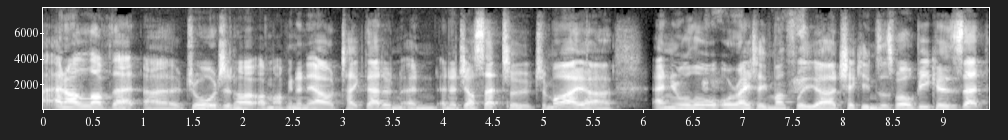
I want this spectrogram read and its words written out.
And I love that, uh, George. And I, am going to now take that and, and, and adjust that to to my uh, annual or, or 18 monthly uh, check-ins as well because that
